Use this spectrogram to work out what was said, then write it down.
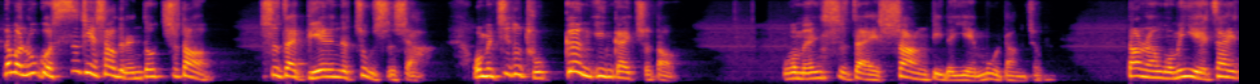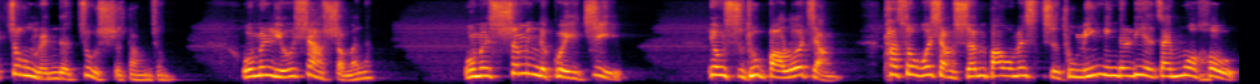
那么，如果世界上的人都知道是在别人的注视下，我们基督徒更应该知道。我们是在上帝的眼目当中，当然，我们也在众人的注视当中。我们留下什么呢？我们生命的轨迹，用使徒保罗讲，他说：“我想神把我们使徒明明的列在幕后，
